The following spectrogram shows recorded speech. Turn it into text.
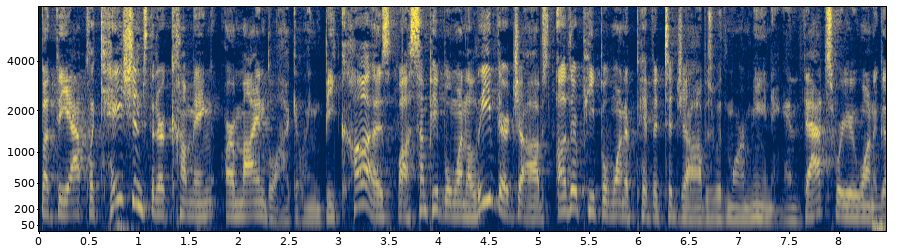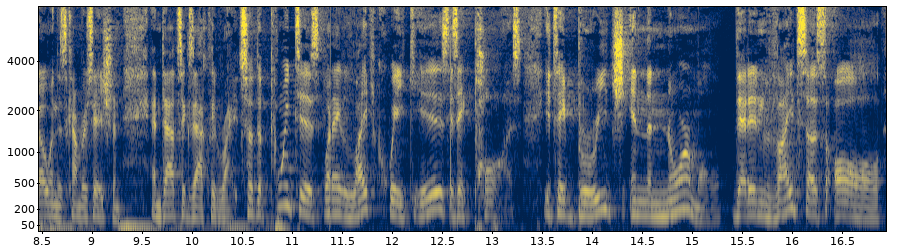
but the applications that are coming are mind boggling because while some people want to leave their jobs, other people want to pivot to jobs with more meaning. And that's where you want to go in this conversation. And that's exactly right. So the point is what a life quake is, is a pause. It's a breach in the normal that invites us all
